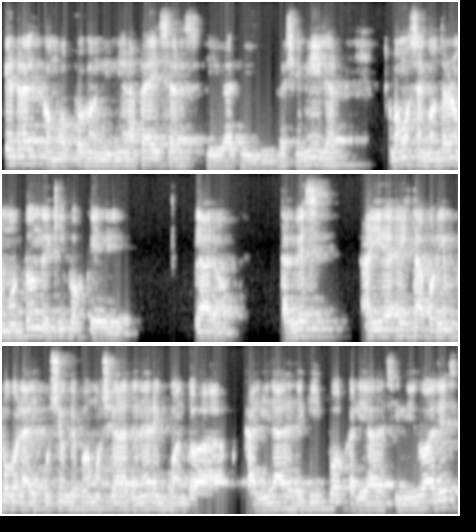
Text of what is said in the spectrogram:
En realidad, como fue con Indiana Pacers y, Reggie Miller, vamos a encontrar un montón de equipos que, claro, tal vez ahí, ahí está por ahí un poco la discusión que podemos llegar a tener en cuanto a calidades de equipos, calidades individuales,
